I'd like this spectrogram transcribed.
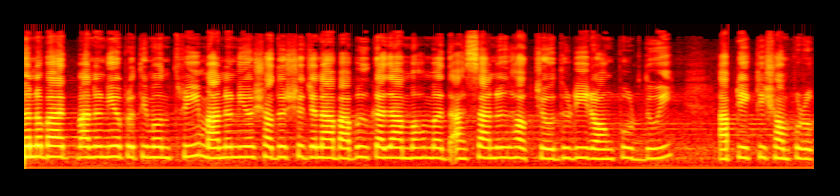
ধন্যবাদ মাননীয় প্রতিমন্ত্রী। মাননীয় সদস্য জনাব আবুল কালাম মোহাম্মদ আহসানুল হক চৌধুরী রংপুর দুই। আপনি একটি সম্পূরক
